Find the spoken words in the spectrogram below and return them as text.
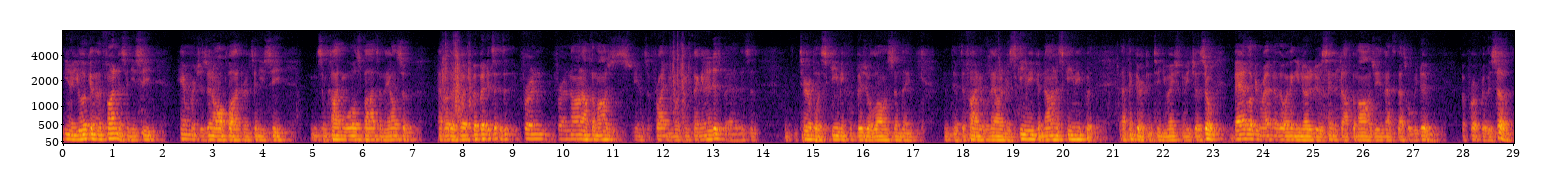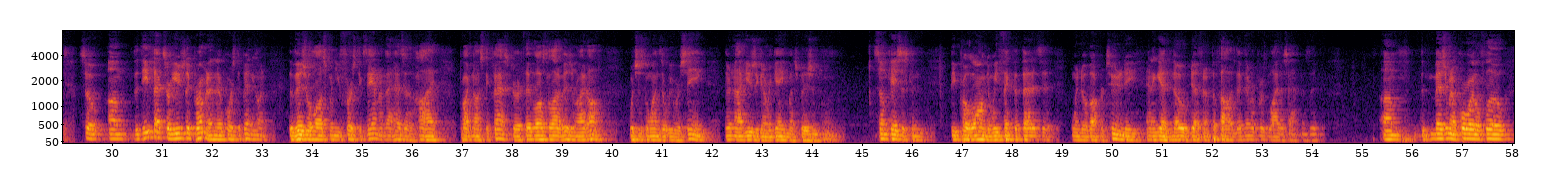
you know, you look into the fundus and you see hemorrhages in all quadrants and you see some cotton wool spots and they also have other, but, but, but it's, a, it's a, for, a, for a non-ophthalmologist, you know, it's a frightening looking thing and it is bad. It's a terrible ischemic visual loss and they, they've defined it now in ischemic and non-ischemic, but I think they're a continuation of each other. So bad looking retina, the only thing you know to do is send it to ophthalmology, and that's that's what we do, appropriately so. So um, the defects are usually permanent, and of course, depending on the visual loss when you first examine them, that has a high prognostic factor. If they've lost a lot of vision right off, which is the ones that we were seeing, they're not usually going to regain much vision. Some cases can be prolonged, and we think that that is a window of opportunity. And again, no definite pathology. They've never proved why this happens. Um, the measurement of choroidal flow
